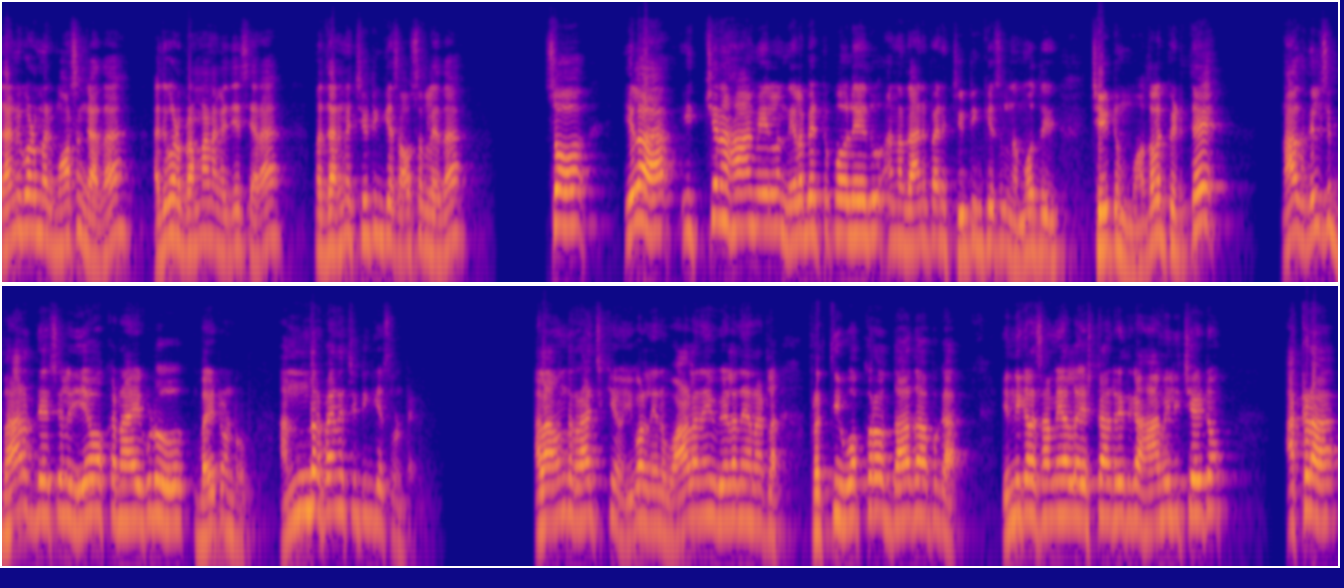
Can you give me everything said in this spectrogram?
దాన్ని కూడా మరి మోసం కాదా? అది కూడా బ్రహ్మాండంగా చేశారా? మరి దాని మీద చీటింగ్ కేసు అవసరం లేదా? సో ఇలా ఇచ్చిన హామీలను నిలబెట్టుకోలేదు అన్న దానిపైన చీటింగ్ కేసులు నమోదు చేయటం మొదలు పెడితే నాకు తెలిసి భారతదేశంలో ఏ ఒక్క నాయకుడు బయట ఉండరు. అందరిపైన చీటింగ్ కేసులు ఉంటాయి. అలా ఉంది రాజకీయం. ఇవాళ నేను వాళ్ళని వీళ్ళనే అన్నట్ల ప్రతి ఒక్కరూ దాదాపుగా ఎన్నికల సమయాల్లో ఇష్టారీతిగా హామీలు ఇచ్చేయటం. అక్కడ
